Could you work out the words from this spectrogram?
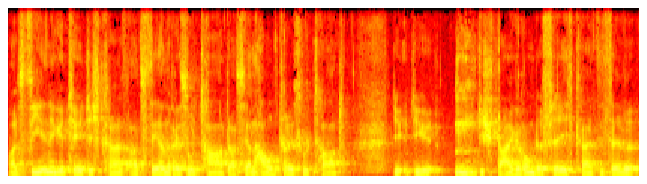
als diejenige Tätigkeit, als deren Resultat, als deren Hauptresultat die, die, die Steigerung der Fähigkeit, dieselbe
